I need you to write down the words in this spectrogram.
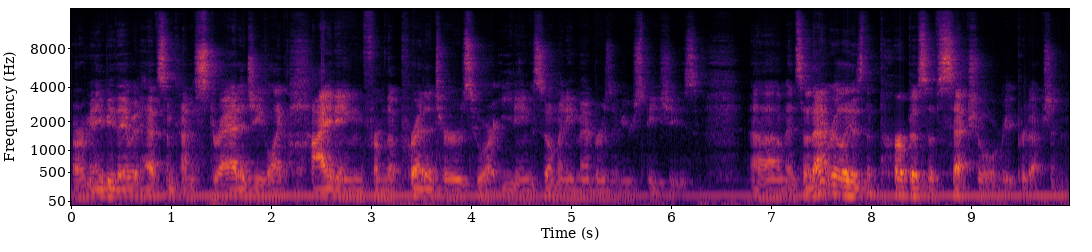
Or maybe they would have some kind of strategy like hiding from the predators who are eating so many members of your species. Um, and so that really is the purpose of sexual reproduction.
